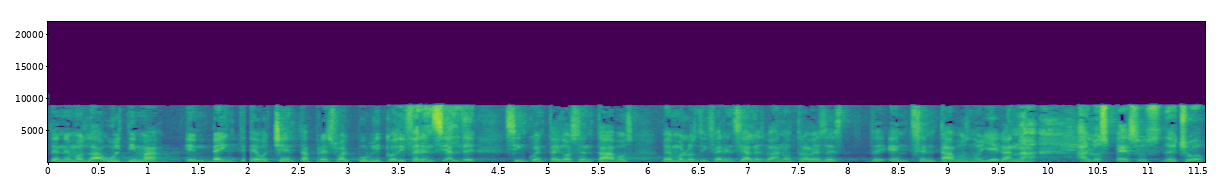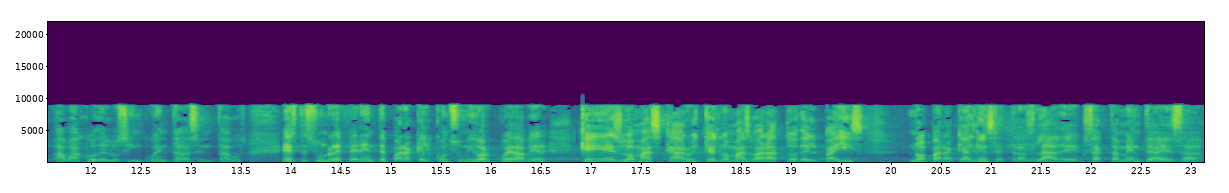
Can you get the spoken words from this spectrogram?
tenemos la última en 20.80 precio al público, diferencial de 52 centavos. Vemos los diferenciales van otra vez en centavos, no llegan a, a, los pesos, de hecho abajo de los 50 centavos. Este es un referente para que el consumidor pueda ver qué es lo más caro y qué es lo más barato del país, no para que alguien se traslade exactamente a esa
